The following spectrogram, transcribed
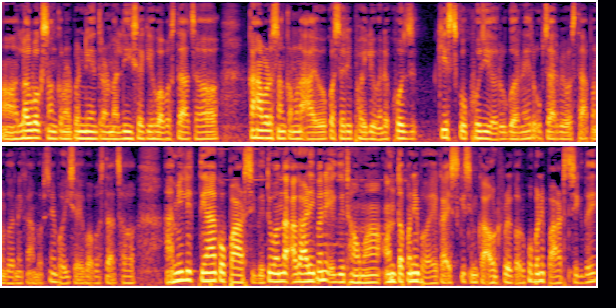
लगभग सङ्क्रमण पनि नियन्त्रणमा लिइसकेको अवस्था छ। कहाँबाट सङ्क्रमण आयो कसरी फैल्यो भनेर खोज केसको खोजीहरू गर्ने र उपचार व्यवस्थापन गर्ने कामहरू चाहिँ भइसकेको अवस्था छ। हामीले त्यहाँको पाठ सिक्दै त्योभन्दा अगाडि पनि एक दुई ठाउँमा अन्त पनि भएका यस किसिमका आउटब्रेकहरूको पनि पाठ सिक्दै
